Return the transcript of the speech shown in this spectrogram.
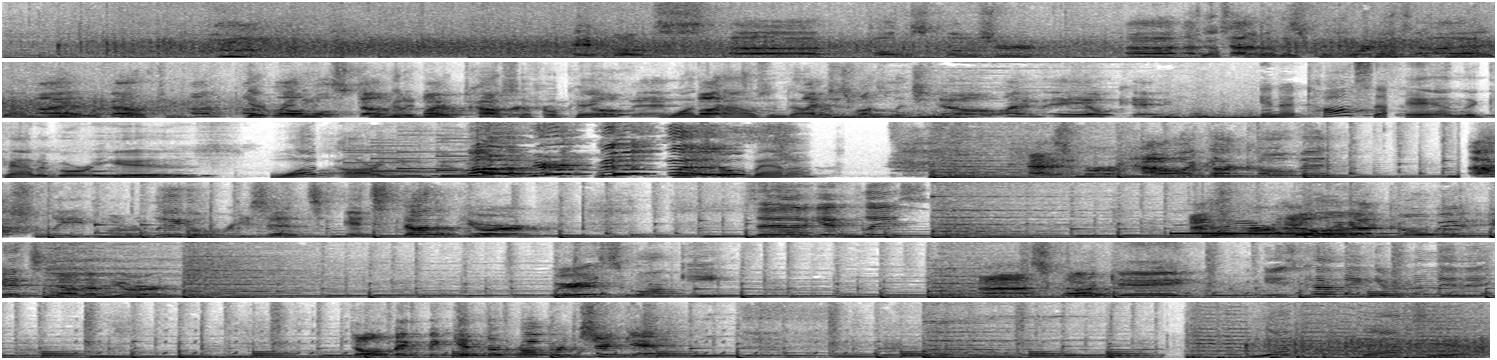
hey folks, uh, full disclosure. Uh, at Just the time of another this recording, fantastic I'm, night on I'm Wheel of about, Fortune. I'm, I'm ready. We're gonna do a toss-up, okay? $1,000 but I just want to let you know I'm a-okay. In a toss up. And the category is What Are You Doing? None of your business! Let's go, Vanna. As for how I got COVID, actually, for legal reasons, it's none of your. Say that again, please. As Player for how one. I got COVID, it's none of your. Where is Squonky? Uh, Squawky, He's coming. Give him a minute. don't make me get the rubber chicken. Yep, that's it.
